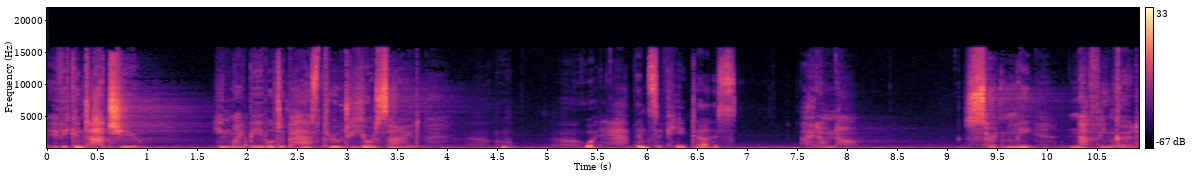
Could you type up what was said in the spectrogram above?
if he can touch you, he might be able to pass through to your side. What happens if he does? I don't know. Certainly nothing good.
